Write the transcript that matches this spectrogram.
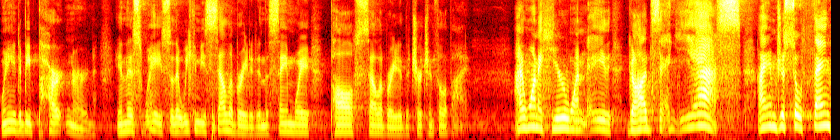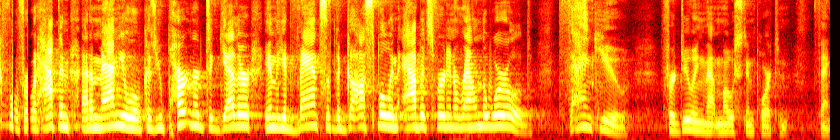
We need to be partnered in this way so that we can be celebrated in the same way Paul celebrated the church in Philippi. I want to hear one day God saying, Yes, I am just so thankful for what happened at Emmanuel because you partnered together in the advance of the gospel in Abbotsford and around the world. Thank you for doing that most important thing.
